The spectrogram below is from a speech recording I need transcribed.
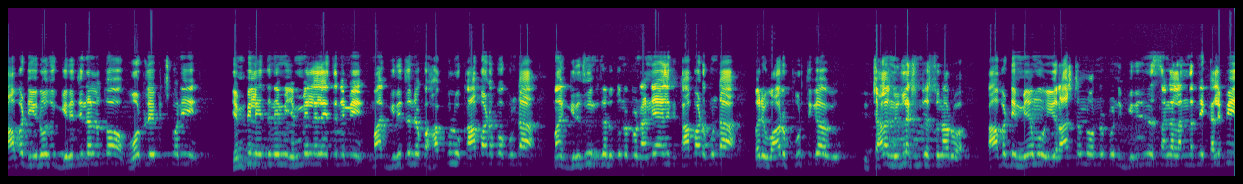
కాబట్టి ఈ రోజు గిరిజనులతో ఓట్లు వేయించుకొని ఎంపీలు అయితేనేమి ఎమ్మెల్యేలు అయితేనేమి మా గిరిజన యొక్క హక్కులు కాపాడుకోకుండా మా గిరిజన జరుగుతున్నటువంటి అన్యాయాలకి కాపాడకుండా మరి వారు పూర్తిగా చాలా నిర్లక్ష్యం చేస్తున్నారు. కాబట్టి మేము ఈ రాష్ట్రంలో ఉన్నటువంటి గిరిజన సంఘాలందరినీ కలిపి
